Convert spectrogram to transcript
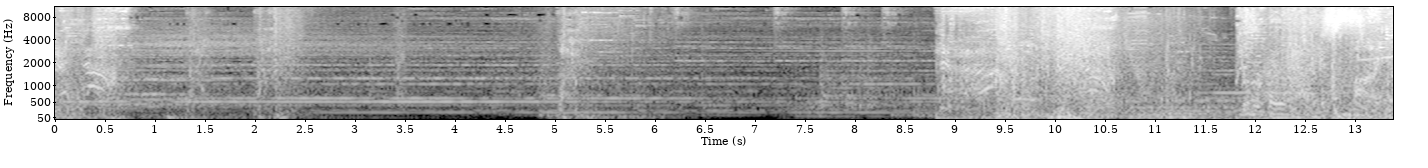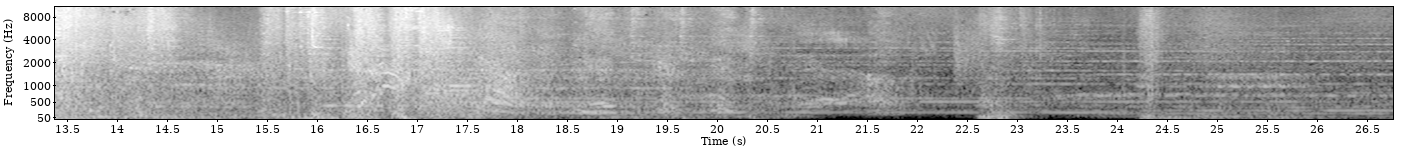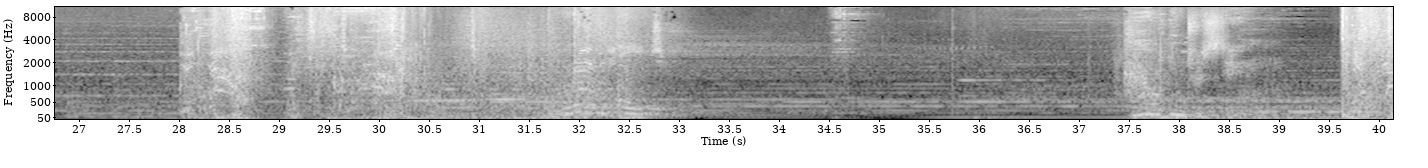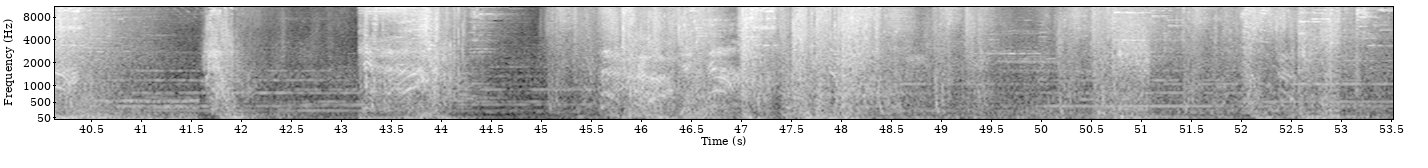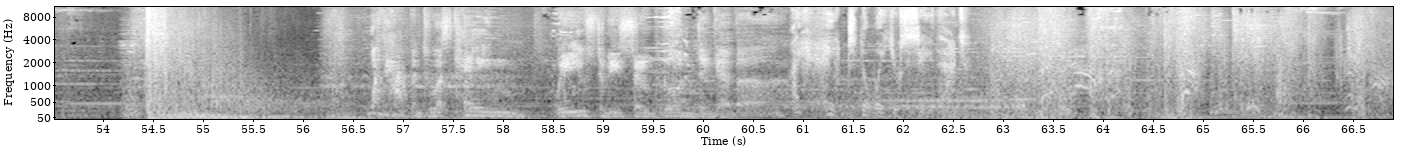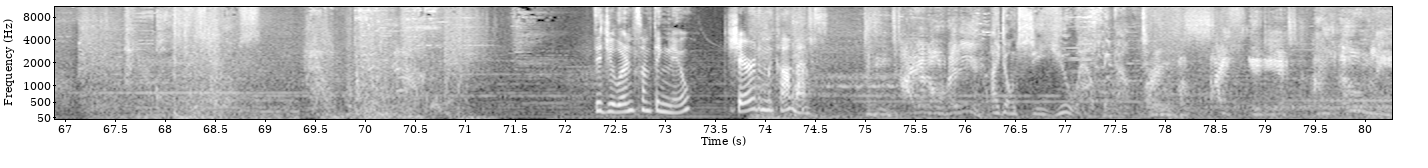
Rampage. Happened to us, Kayn? We used to be so good together. I hate the way you say that. Did you learn something new? Share it in the comments. Is he tired already? I don't see you helping out. I'm the scythe, idiot. I only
